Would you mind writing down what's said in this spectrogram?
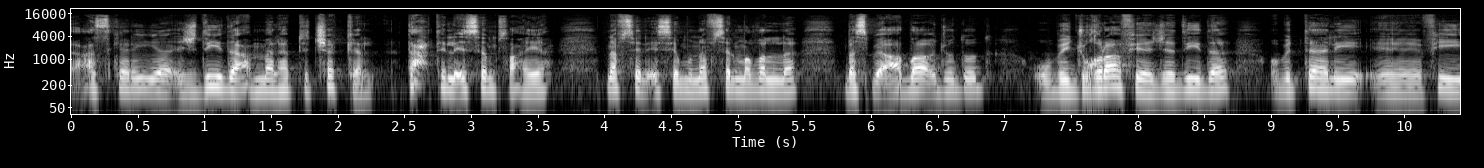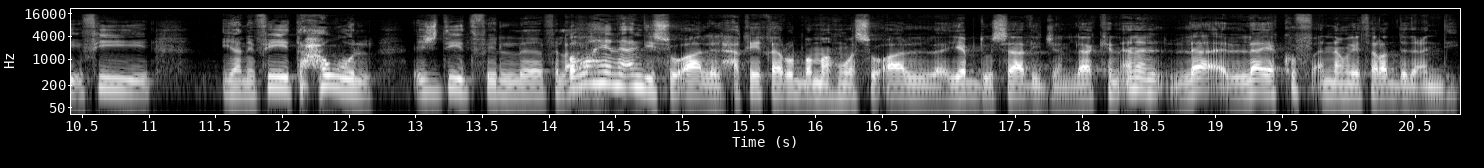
عسكرية جديدة عمالها بتتشكل. تحت الاسم صحيح نفس الاسم ونفس المظلة بس بأعضاء جدد وبجغرافيا جديدة وبالتالي آه، في في يعني في تحول جديد في في العالم. والله أنا عندي سؤال الحقيقة ربما هو سؤال يبدو ساذجا لكن أنا لا لا يكف أنه يتردد عندي.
